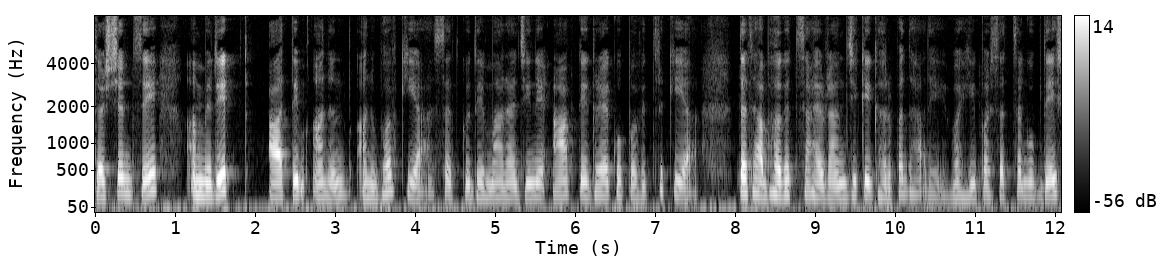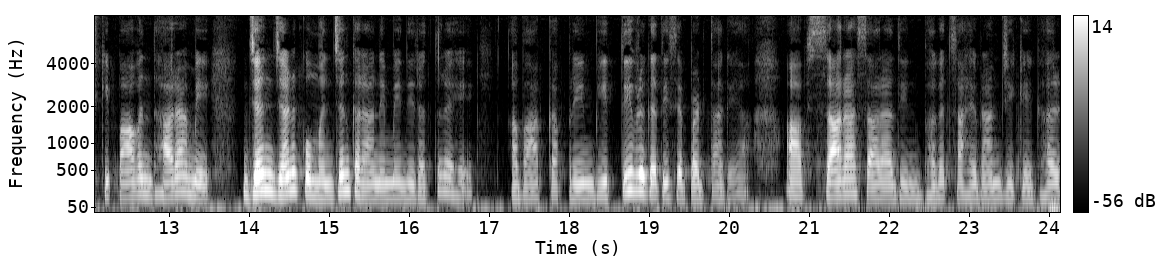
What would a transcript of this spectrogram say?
दर्शन से अमृत आतिम आनंद अनुभव किया। सतगुरुदेव महाराज जी ने आपके ग्रह को पवित्र किया तथा भगत साहेब राम जी के घर पधारे। वहीं पर सत्संग उपदेश की पावन धारा में जन जन को मंजन कराने में निरत रहे। अब आपका प्रेम भी तीव्र गति से बढ़ता गया। आप सारा सारा दिन भगत साहेब राम जी के घर,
